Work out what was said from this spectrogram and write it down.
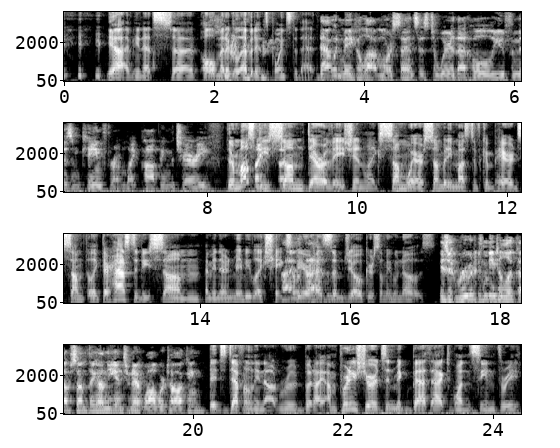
yeah, I mean that's uh, all medical evidence points to that. That would make a lot more sense as to where that whole euphemism came from, like popping the cherry. There must like, be uh, some uh, derivation, like somewhere somebody must have compared something. Like there has to be some. I mean, there maybe like Shakespeare I, I, has some joke or something. Who knows? Is it rude of me to look up something on the internet while we're talking? It's definitely not rude, but I, I'm pretty sure it's in Macbeth Act One, Scene Three.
